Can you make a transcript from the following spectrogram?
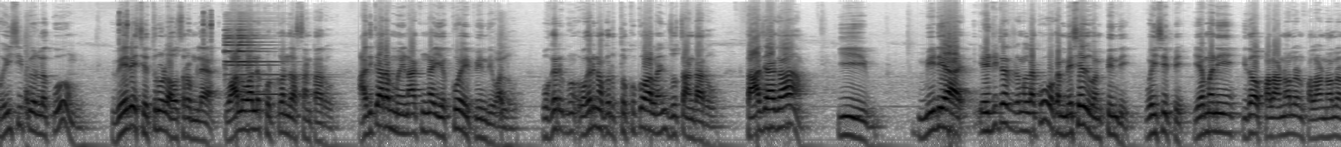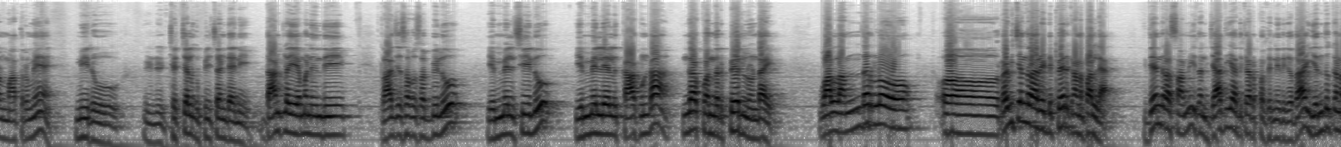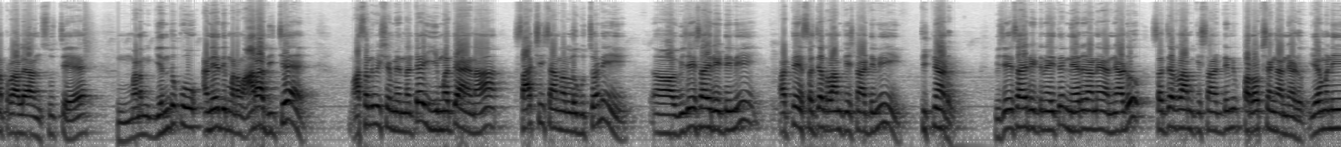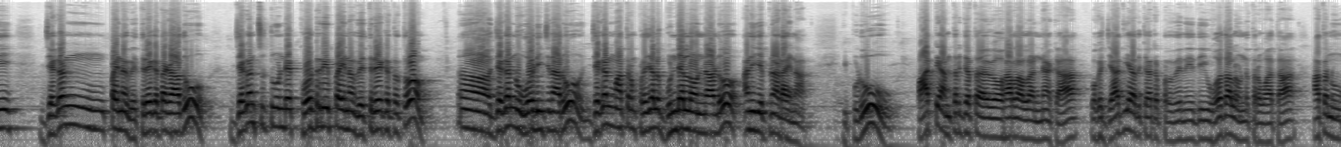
YCP వాళ్ళకు వేరే శత్రువులు అవసరంలే వాళ్ళు వాళ్ళే కొట్టుకొని చేస్తుంటారు. అధికారం మైనాకంగా ఎక్కువ అయిపోయింది వాళ్ళు. ఒకరి ఒకరినొకరు తొక్కుకోవాలని చూస్తుంటారు. తాజాగా ఈ మీడియా ఎడిటర్లకు ఒక మెసేజ్ పంపింది వైసీపీ. ఏమని? ఇదో పలానోళ్ళని పలానోళ్ళని మాత్రమే మీరు చర్చలకు పిలిచండి అని. దాంట్లో ఏమనింది? రాజ్యసభ సభ్యులు ఎమ్మెల్సీలు ఎమ్మెల్యేలు కాకుండా ఇంకా కొందరు పేర్లు ఉన్నాయి వాళ్ళందరిలో రవిచంద్రారెడ్డి పేరు కనపడలే. ఇదేంద్ర స్వామి? ఇతను జాతీయ అధికార ప్రతినిధి కదా. ఎందుకు కనపరాలే అని చూస్తే మనం ఎందుకు అనేది మనం ఆరాధించే అసలు విషయం ఏంటంటే ఈ మధ్య ఆయన సాక్షి ఛానల్లో కూర్చొని విజయసాయి రెడ్డిని అట్నే సజ్జల రామకృష్ణారెడ్డిని తిట్టినాడు. విజయసాయి రెడ్డిని అయితే నేరుగానే అన్నాడు సజ్జల రామకృష్ణారెడ్డిని పరోక్షంగా అన్నాడు. ఏమని? జగన్ పైన వ్యతిరేకత కాదు జగన్ చుట్టూ ఉండే కోటరీ పైన వ్యతిరేకతతో జగన్ను ఓడించినారు. జగన్ మాత్రం ప్రజల గుండెల్లో ఉన్నాడు అని చెప్పినాడు ఆయన. ఇప్పుడు పార్టీ అంతర్గత వ్యవహారాలు అన్నాక ఒక జాతీయ అధికార ప్రతినిధి హోదాలో ఉన్న తర్వాత అతను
